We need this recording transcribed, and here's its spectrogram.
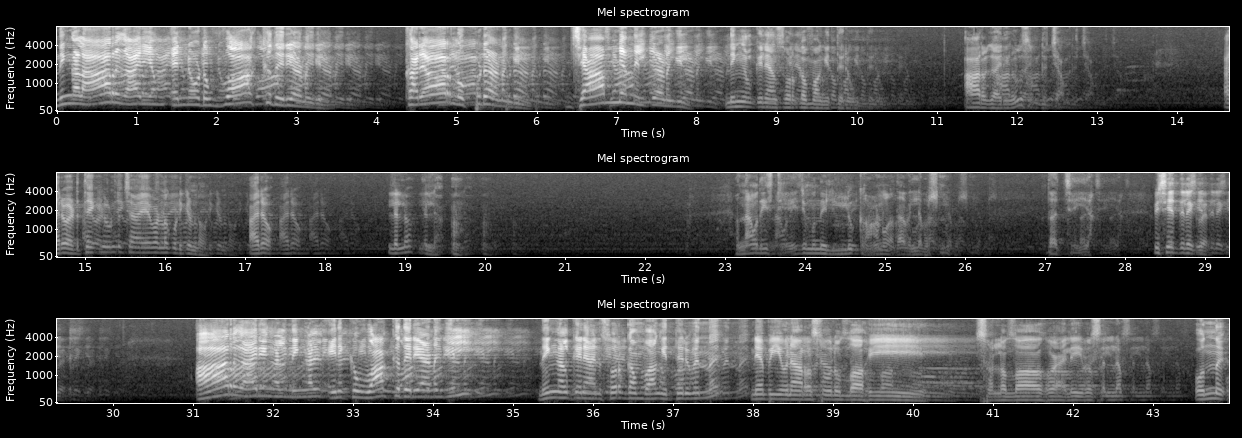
നിങ്ങൾ ആറ് കാര്യം എന്നോട് വാക്ക് തരികയാണെങ്കിൽ കരാറിൽ ഒപ്പിടുകയാണെങ്കിൽ ജാമ്യം നിൽക്കുകയാണെങ്കിൽ നിങ്ങൾക്ക് ഞാൻ സ്വർഗം വാങ്ങിത്തരും. ആറ് കാര്യങ്ങൾ ശ്രദ്ധിച്ചാൽ ആരോ അടുത്തേക്ക് കൊണ്ട് ചായ വെള്ളം കുടിക്കണ്ടോ? ആരോ? ഇല്ലല്ലോ? ഇല്ല. ആ. ഒന്നാമത് ഈ സ്റ്റേജ് മുന്നിൽ ഇല്ലു കാണും. അതാ വല്ല പ്രശ്നം. അതാ ചെയ്യാ. വിഷയത്തിലേക്ക്. ആറ് കാര്യങ്ങൾ നിങ്ങൾ എനിക്ക് വാക്ക് തരികയാണെങ്കിൽ നിങ്ങൾക്ക് ഞാൻ സ്വർഗം വാങ്ങിത്തരുമെന്ന് നബിയുന റസൂലുള്ളാഹി സ്വല്ലല്ലാഹു അലൈഹി വസല്ലം. ഒന്ന്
